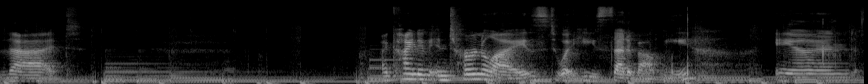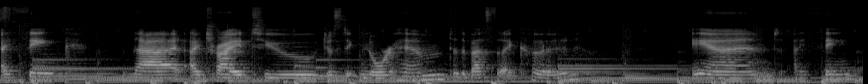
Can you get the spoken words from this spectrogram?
that I kind of internalized what he said about me, and I think that I tried to just ignore him to the best that I could. And I think,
